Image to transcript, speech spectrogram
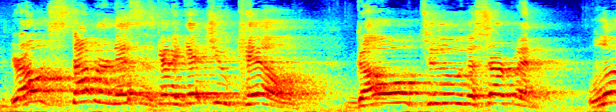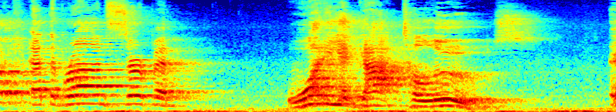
Your own stubbornness is going to get you killed. Go to the serpent. Look at the bronze serpent. What do you got to lose?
